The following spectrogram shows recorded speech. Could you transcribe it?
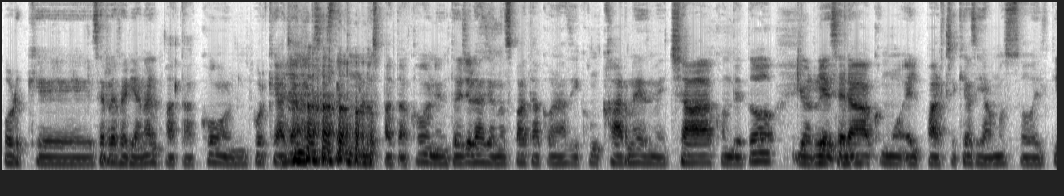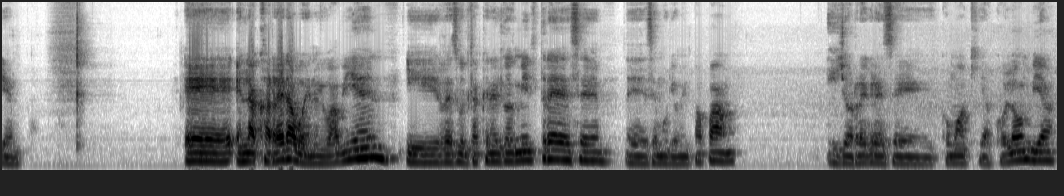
porque se referían al patacón, porque allá no existe como los patacones. Entonces yo les hacía unos patacones así con carne desmechada, con de todo. Y ese era como el parche que hacíamos todo el tiempo. Eh, en la carrera, bueno, iba bien y resulta que en el 2013 eh, se murió mi papá y yo regresé como aquí a Colombia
